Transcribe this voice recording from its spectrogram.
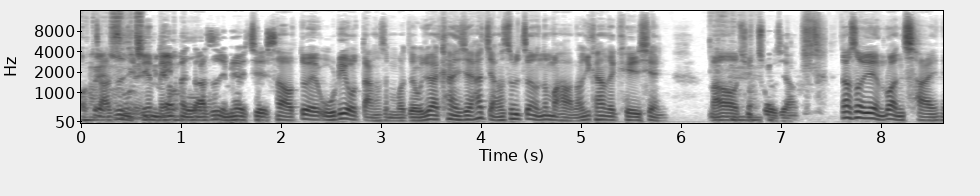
哦，杂志里面每一本杂志里面有介绍，对五六档什么的，我就来看一下他讲的是不是真的那么好，然后去看他的 K 线，然后去做这样。那时候有点乱猜，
